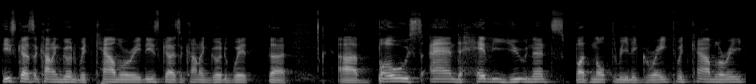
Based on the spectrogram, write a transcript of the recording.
These guys are kind of good with cavalry. These guys are kind of good with uh, bows and heavy units, but not really great with cavalry.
